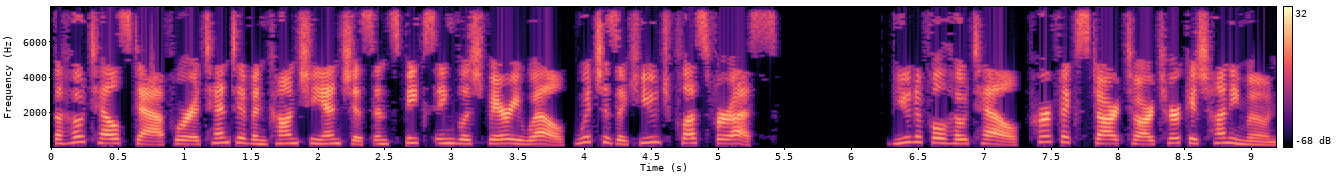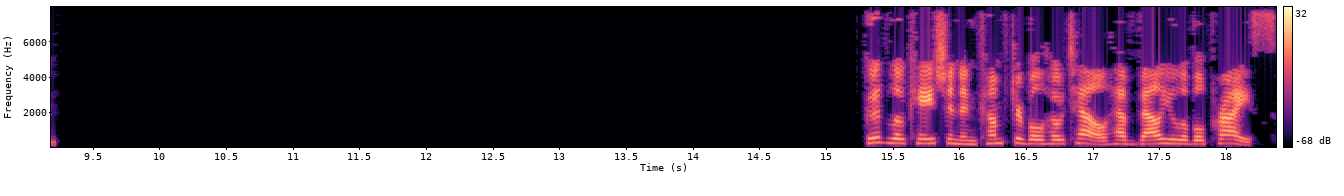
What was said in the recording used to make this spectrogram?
The hotel staff were attentive and conscientious and speaks English very well, which is a huge plus for us. Beautiful hotel, perfect start to our Turkish honeymoon. Good location and comfortable hotel have valuable price.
